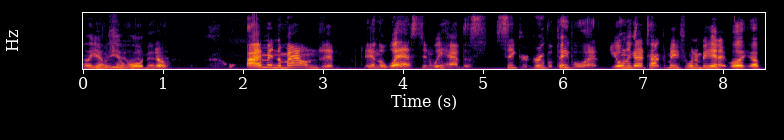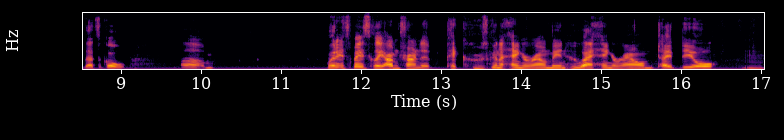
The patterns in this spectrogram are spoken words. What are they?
Oh yeah, People just you know, wanna admit you know, I'm in the mountains in, in the west, and we have this secret group of people that you only got to talk to me if you want to be in it. Well, yep, that's a cult. Um, but it's basically I'm trying to pick who's gonna hang around me and who I hang around type deal. Mm.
